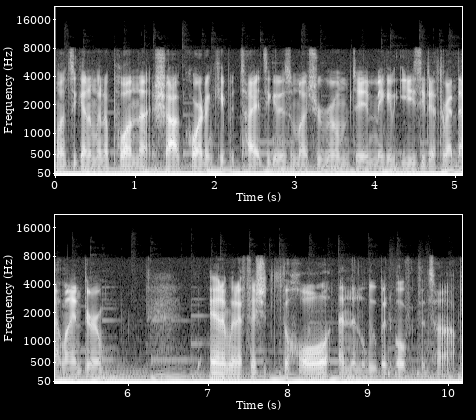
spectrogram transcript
Once again I'm going to pull on that shock cord and keep it tight to get as much room to make it easy to thread that line through. And I'm going to fish it through the hole and then loop it over the top.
